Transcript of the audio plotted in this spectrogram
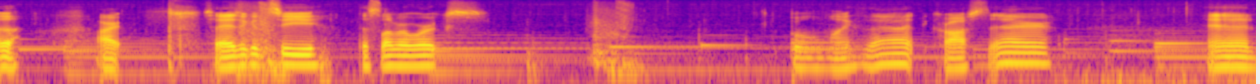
Ugh. Alright. So as you can see, this lever works. Boom like that. Cross there. And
